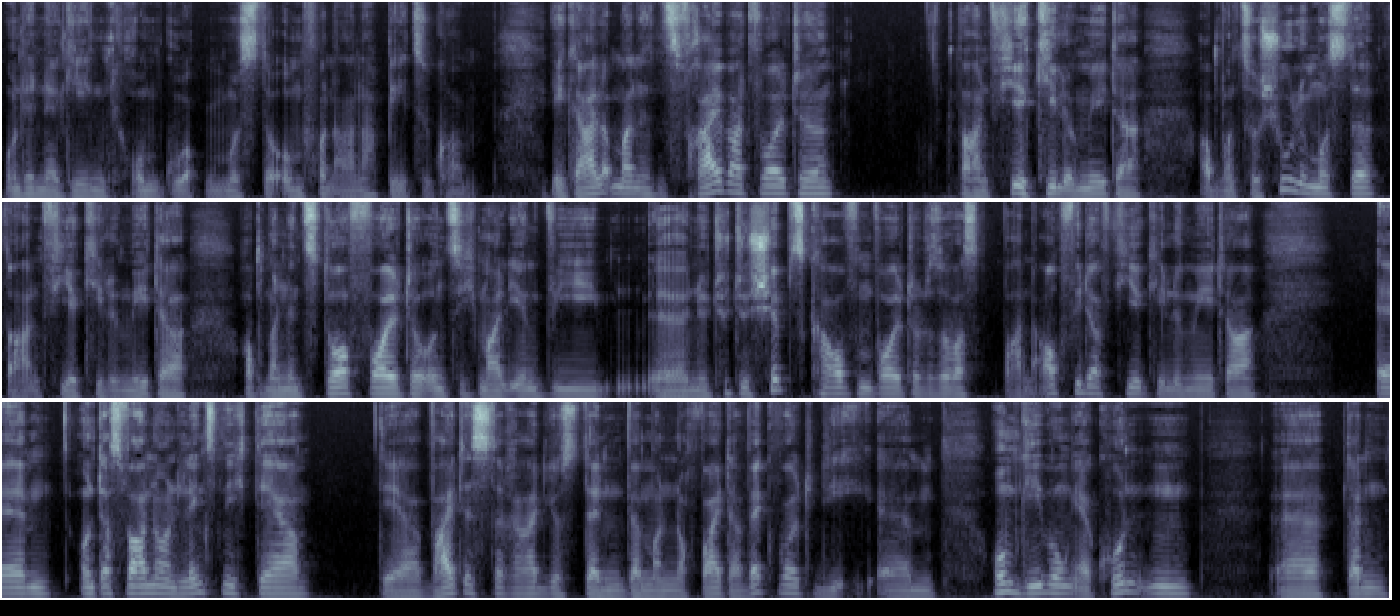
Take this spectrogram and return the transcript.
und in der Gegend rumgurken musste, um von A nach B zu kommen. Egal, ob man ins Freibad wollte, waren vier Kilometer. Ob man zur Schule musste, waren vier Kilometer. Ob man ins Dorf wollte und sich mal irgendwie äh, eine Tüte Chips kaufen wollte oder sowas, waren auch wieder vier Kilometer. Ähm, und das war noch längst nicht der, der weiteste Radius, denn wenn man noch weiter weg wollte, die ähm, Umgebung erkunden, äh, dann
